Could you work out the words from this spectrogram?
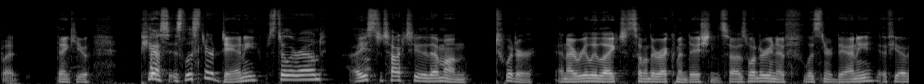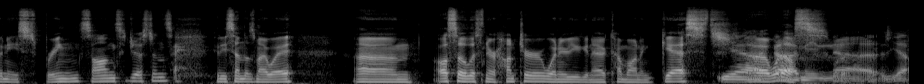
But Thank you. P.S. Is listener Danny still around? I used to talk to them on Twitter, and I really liked some of the recommendations. So I was wondering if listener Danny, if you have any spring song suggestions, could you send those my way? Um, also, listener Hunter, when are you gonna come on and guest? yeah, Uh, what else? I mean, uh, yeah.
